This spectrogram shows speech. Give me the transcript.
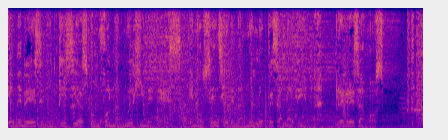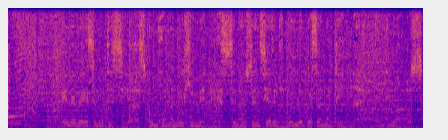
MBS Noticias con Juan Manuel Jiménez, en ausencia de Manuel López San Martín. Regresamos. MBS Noticias con Juan Manuel Jiménez, en ausencia de Manuel López San Martín. Continuamos.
